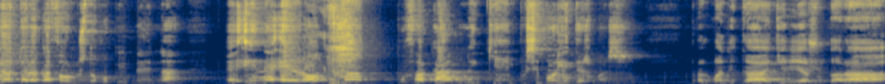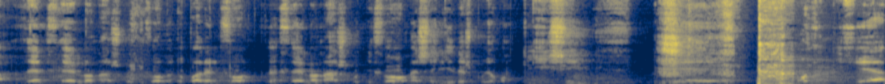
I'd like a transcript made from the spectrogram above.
λέω τώρα καθόλου στοχοποιημένα. Ε, είναι ερώτημα που θα κάνουν και οι συμπολίτες μας. Πραγματικά, κυρία Σουκαρά, δεν θέλω να ασχοληθώ με το παρελθόν. Δεν θέλω να ασχοληθώ με σελίδες που έχουν κλείσει και όχι τυχαία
